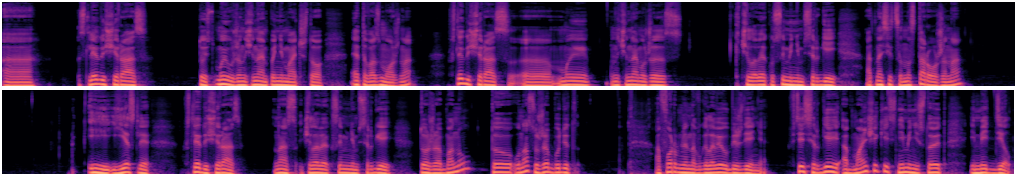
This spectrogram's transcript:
А следующий раз, то есть мы уже начинаем понимать, что это возможно. В следующий раз э, мы начинаем уже к человеку с именем Сергей относиться настороженно. И если в следующий раз нас человек с именем Сергей тоже обманул, то у нас уже будет оформлено в голове убеждение. Все Сергеи обманщики, с ними не стоит иметь дел.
